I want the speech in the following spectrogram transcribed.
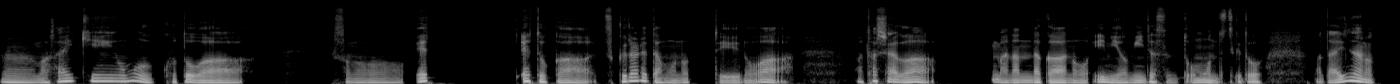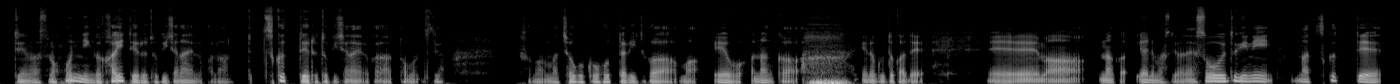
うん、まあ、最近思うことは、その、絵、絵とか作られたものっていうのは、まあ、他者が、まあ、何らかの意味を見出すと思うんですけど、まあ、大事なのっていうのは、その本人が描いてる時じゃないのかなって、作っている時じゃないのかなと思うんですよ。その、まあ、彫刻を彫ったりとか、まあ、絵を、なんか、絵の具とかで、えー、まあ、なんかやりますよね。そういう時に、まあ、作って、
